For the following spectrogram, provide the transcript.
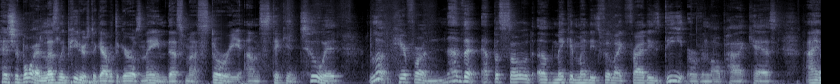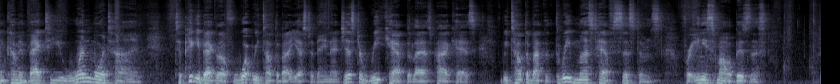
Hey, it's your boy, Leslie Peters, the guy with the girl's name. That's my story. I'm sticking to it. Look, here for another episode of Making Mondays Feel Like Fridays, the Irvin Law Podcast. I am coming back to you one more time to piggyback off what we talked about yesterday. Now, just to recap the last podcast, we talked about the three must have systems for any small business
